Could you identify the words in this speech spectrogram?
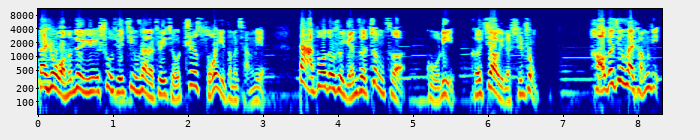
但是，我们对于数学竞赛的追求之所以这么强烈，大多都是源自政策鼓励和教育的失重。好的竞赛成绩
